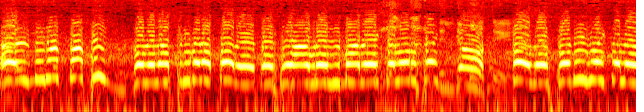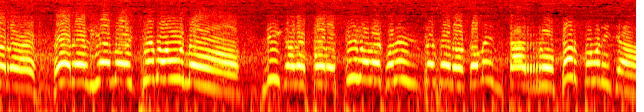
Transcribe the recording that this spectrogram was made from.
al minuto 5 de la primera se abre el marcador seño todo sonido y color. Herediano lleva uno. Liga Deportiva La Juelense 0 comenta Ruperto Bonilla.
